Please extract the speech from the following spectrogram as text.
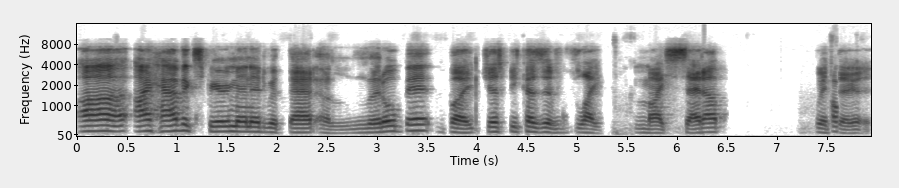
Uh, I have experimented with that a little bit, but just because of like my setup with oh. the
